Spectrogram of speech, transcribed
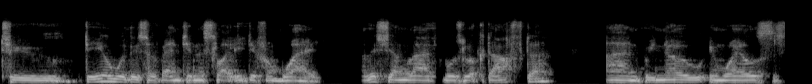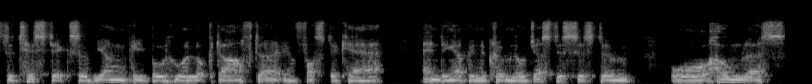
to deal with this event in a slightly different way. This young lad was looked after, and we know in Wales the statistics of young people who are looked after in foster care ending up in the criminal justice system or homeless.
